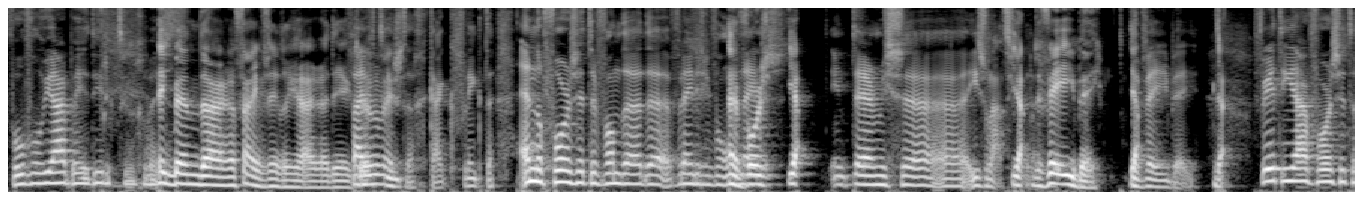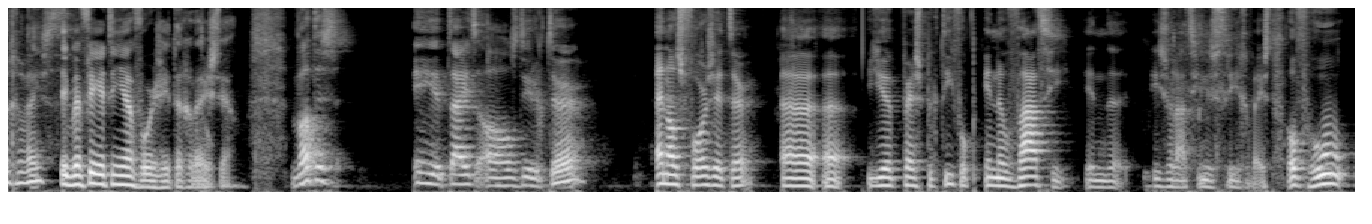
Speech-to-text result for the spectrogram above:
Voor hoeveel jaar ben je directeur geweest? Ik ben daar 25 jaar directeur 25, geweest. kijk, flink te... En nog voorzitter van de, de Vereniging van Ondernemers. Ja. In thermische isolatie. Ja, de VIB. Ja. De VIB. Ja. 14 jaar voorzitter geweest? Ik ben 14 jaar voorzitter geweest, Top. ja. Wat is in je tijd als directeur en als voorzitter uh, uh, je perspectief op innovatie in de isolatieindustrie geweest? Of hoe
